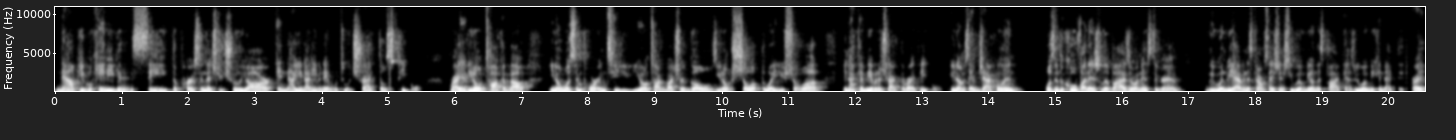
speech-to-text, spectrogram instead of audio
now people can't even see the person that you truly are and now you're not even able to attract those people right if you don't talk about you know what's important to you you don't talk about your goals you don't show up the way you show up you're not going to be able to attract the right people you know what i'm saying if jacqueline wasn't the cool financial advisor on instagram we wouldn't be having this conversation. She wouldn't be on this podcast. We wouldn't be connected, right?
